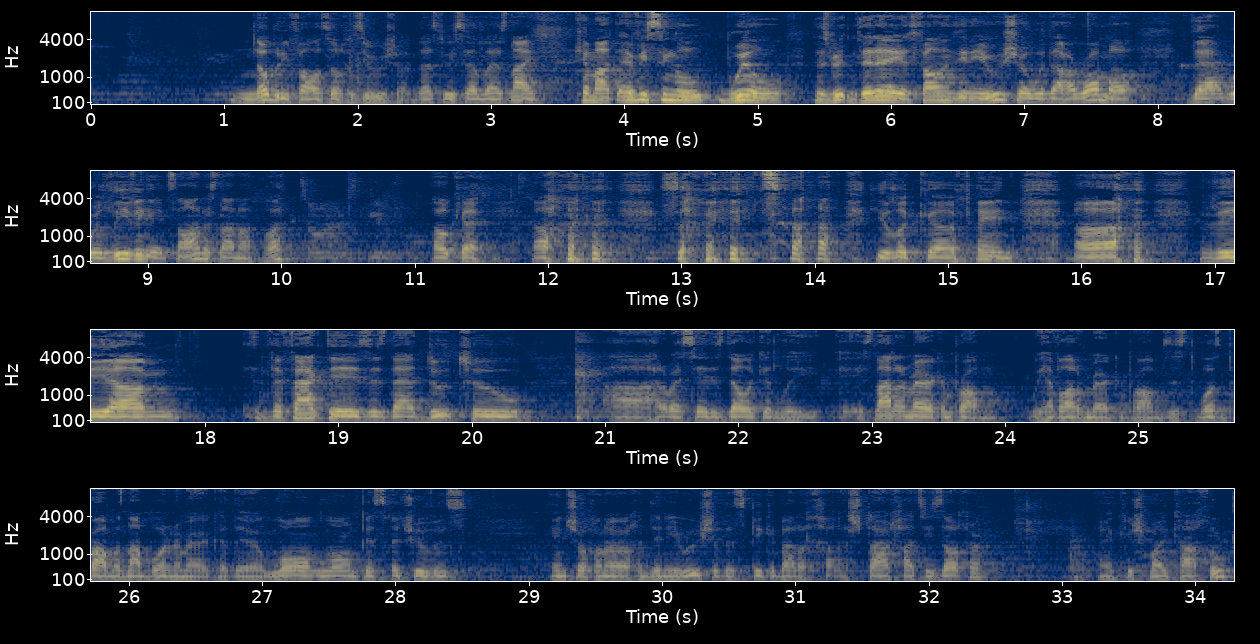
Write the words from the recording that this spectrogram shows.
Nobody follows Zochas Yerusha. That's what we said last night. Came out every single will that's written today is following Din Yerusha with the harama that we're leaving it. It's on. It's not on. What? It's on, it's beautiful. Okay. Uh, so it's, uh, you look uh, pained. Uh, the um, the fact is is that due to uh, how do I say this delicately? It's not an American problem. We have a lot of American problems. This wasn't problem was not born in America. There are long, long tshuvas in Shulchan Aruch and Din Yerusha that speak about a, star chatzi zacher and kishmai kachu.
